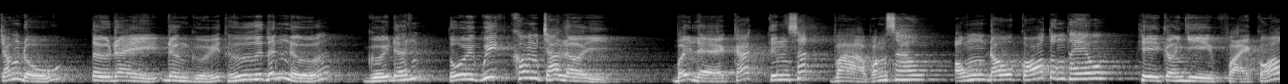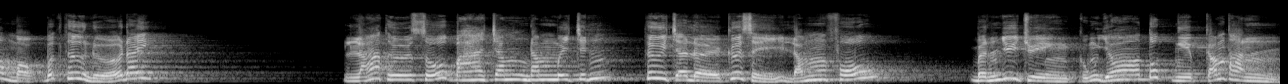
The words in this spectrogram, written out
chẳng đủ. Từ đây đừng gửi thư đến nữa. Gửi đến, tôi quyết không trả lời. Bởi lệ các kinh sách và văn sao Ông đâu có tuân theo Thì cần gì phải có một bức thư nữa đây? Lá thư số 359 Thư trả lời cư sĩ Lâm Phố. Bệnh di truyền cũng do tốt nghiệp cảm thành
